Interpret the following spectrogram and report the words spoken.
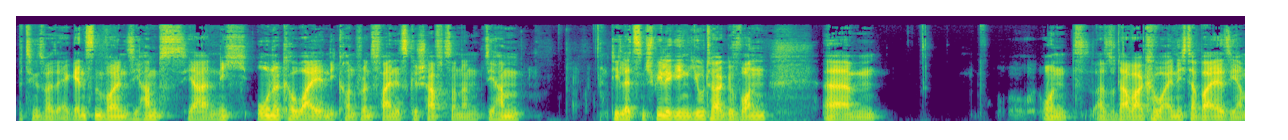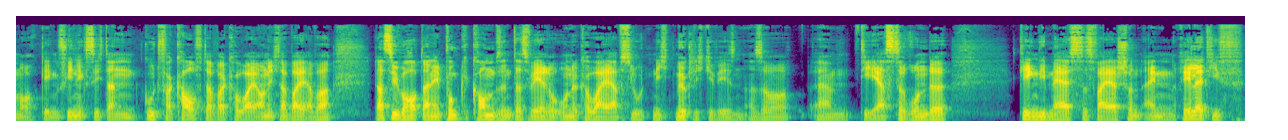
beziehungsweise ergänzen wollen, sie haben es ja nicht ohne Kawhi in die Conference Finals geschafft, sondern sie haben die letzten Spiele gegen Utah gewonnen. Ähm, und also da war Kawhi nicht dabei. Sie haben auch gegen Phoenix sich dann gut verkauft. Da war Kawhi auch nicht dabei. Aber dass sie überhaupt an den Punkt gekommen sind, das wäre ohne Kawhi absolut nicht möglich gewesen. Also ähm, die erste Runde gegen die Mavs, das war ja schon ein relativ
